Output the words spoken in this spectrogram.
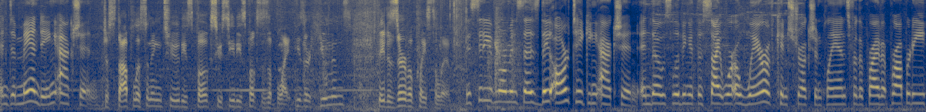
And demanding action. Just stop listening to these folks who see these folks as a blight. These are humans. They deserve a place to live. The city of Norman says they are taking action, and those living at the site were aware of construction plans for the private property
